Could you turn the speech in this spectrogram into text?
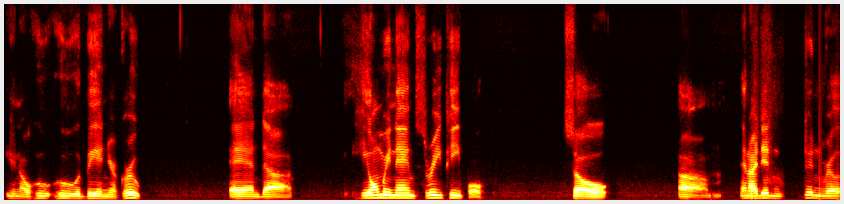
you know, who who would be in your group?" And uh, he only named three people. So, um, and I didn't didn't really.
